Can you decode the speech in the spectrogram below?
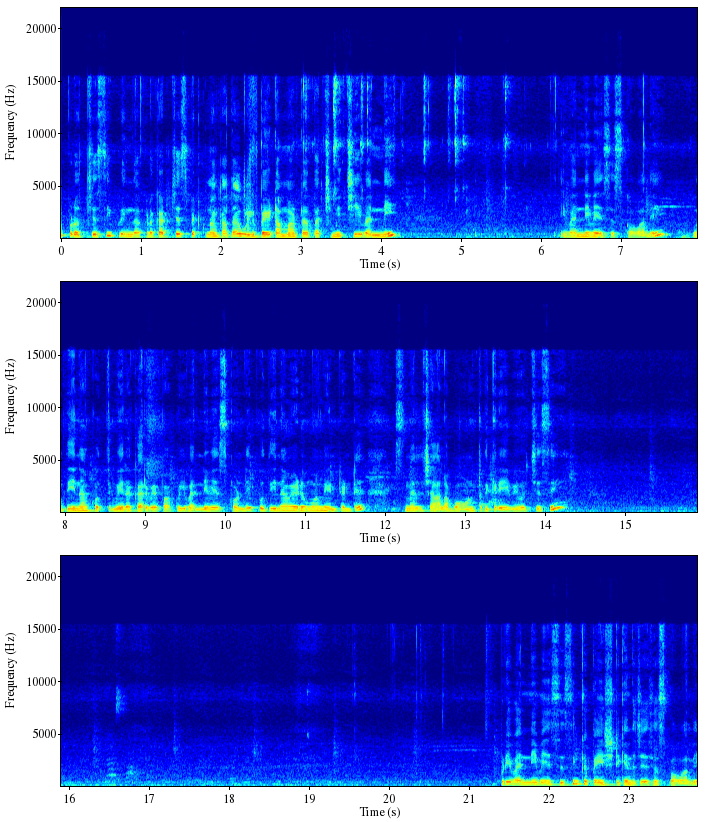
ఇప్పుడు వచ్చేసి ఇప్పుడు ఇంద అక్కడ కట్ చేసి పెట్టుకున్నాం కదా ఉల్లిపాయ టమాటా పచ్చిమిర్చి ఇవన్నీ. ఇవన్నీ వేసేసుకోవాలి. పుదీనా కొత్తిమీర కరివేపాకు ఇవన్నీ వేసుకోండి. పుదీనా వేయడం వల్ల ఏంటంటే స్మెల్ చాలా బాగుంటుంది గ్రేవీ వచ్చేసి. ఇప్పుడు ఇవన్నీ వేసేసి ఇంకా పేస్ట్ కింద చేసేసుకోవాలి.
